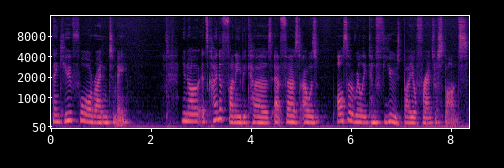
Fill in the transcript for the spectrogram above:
Thank you for writing to me. You know, it's kind of funny because at first I was also really confused by your friend's response.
